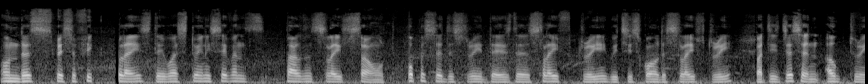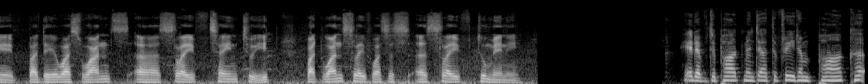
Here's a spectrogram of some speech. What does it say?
On this specific place, there was 27,000 slaves sold. Opposite the street, there is the slave tree, which is called the slave tree, but it's just an oak tree. But there was one uh, slave chained to it, but one slave was a, a slave too many. Head of Department at the Freedom Park, uh,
